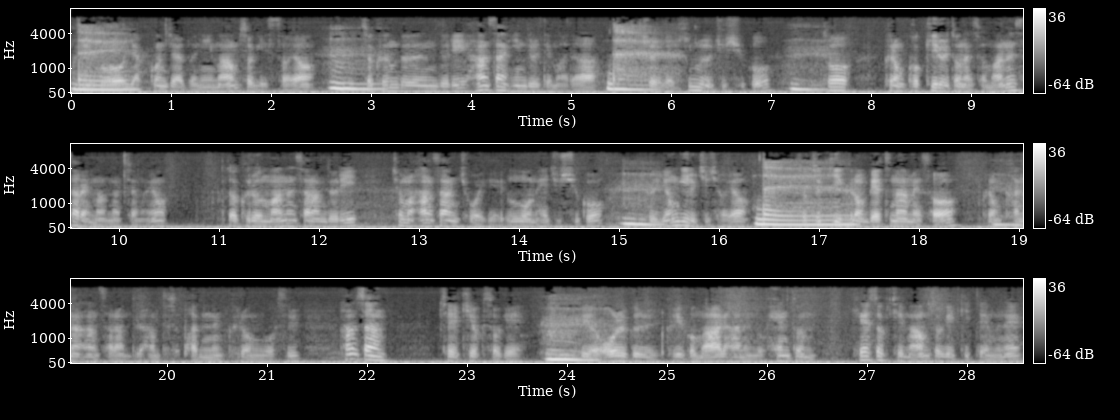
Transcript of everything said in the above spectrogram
그리고 네. 약혼자분이 마음속에 있어요. 음, 그래서 그분들이 항상 힘들 때마다 네. 저에게 힘을 주시고 음, 또 그런 걷기를 통해서 많은 사람이 만났잖아요. 그래서 그런 많은 사람들이 정말 항상 저에게 응원해 주시고 음. 그 용기를 주셔요. 네. 특히 그런 베트남에서 그런 음. 가난한 사람들 한테서 받는 그런 것을 항상 제 기억 속에 음. 그 얼굴 그리고 말하는 거 행동 계속 제 마음속에 있기 때문에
